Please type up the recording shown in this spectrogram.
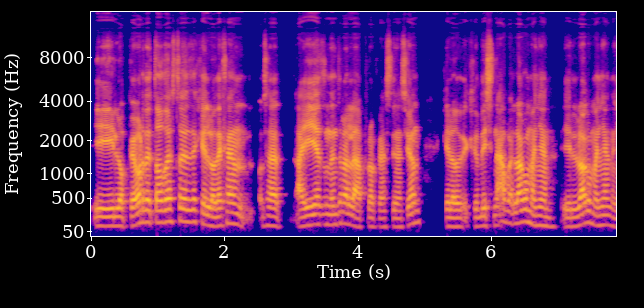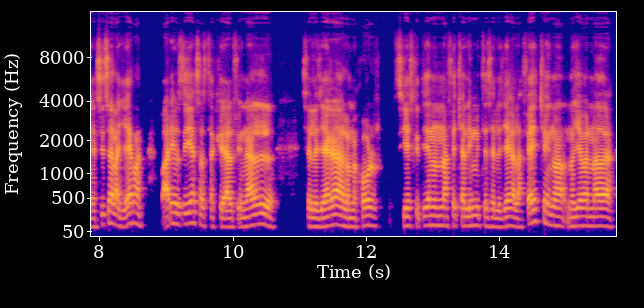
y lo peor de todo esto es de que lo dejan, o sea, ahí es donde entra la procrastinación, que lo que dicen, ah, bueno, lo hago mañana y lo hago mañana y así se la llevan varios días hasta que al final se les llega a lo mejor, si es que tienen una fecha límite, se les llega la fecha y no, no llevan nada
